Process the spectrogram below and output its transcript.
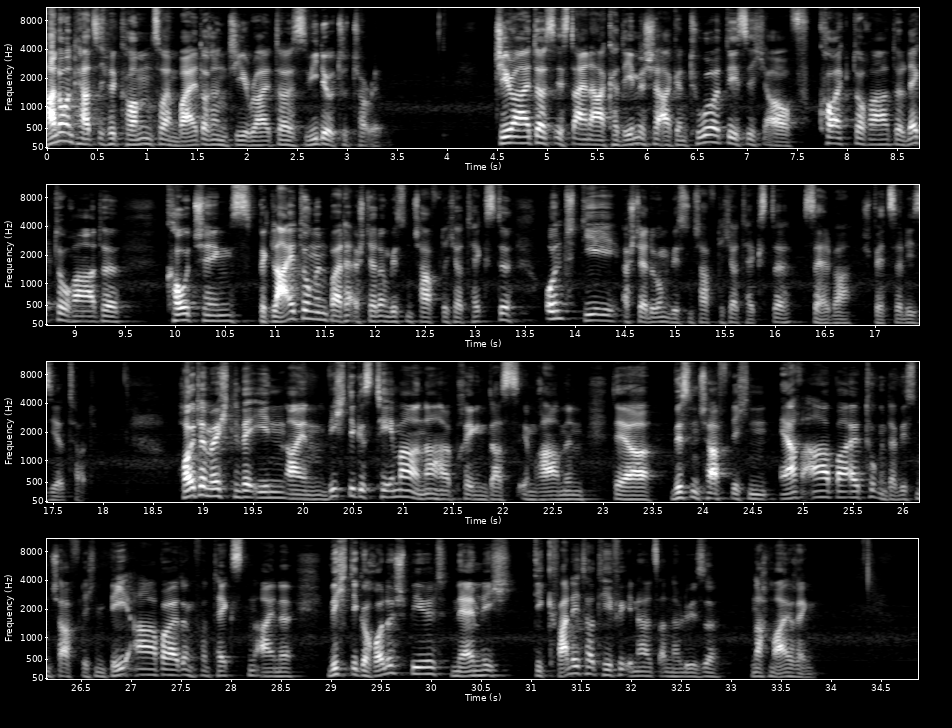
Hallo und herzlich willkommen zu einem weiteren GWriters Videotutorial. GWriters ist eine akademische Agentur, die sich auf Korrektorate, Lektorate, Coachings, Begleitungen bei der Erstellung wissenschaftlicher Texte und die Erstellung wissenschaftlicher Texte selber spezialisiert hat. Heute möchten wir Ihnen ein wichtiges Thema nahebringen, das im Rahmen der wissenschaftlichen Erarbeitung und der wissenschaftlichen Bearbeitung von Texten eine wichtige Rolle spielt, nämlich die qualitative Inhaltsanalyse nach Meiring.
